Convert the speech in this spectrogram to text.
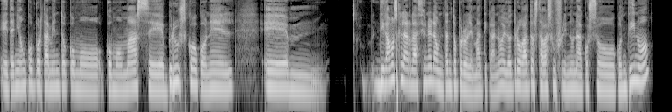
eh, tenía un comportamiento como, como más eh, brusco con él. Em, digamos que la relación era un tanto problemática, ¿no? El otro gato estaba sufriendo un acoso continuo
